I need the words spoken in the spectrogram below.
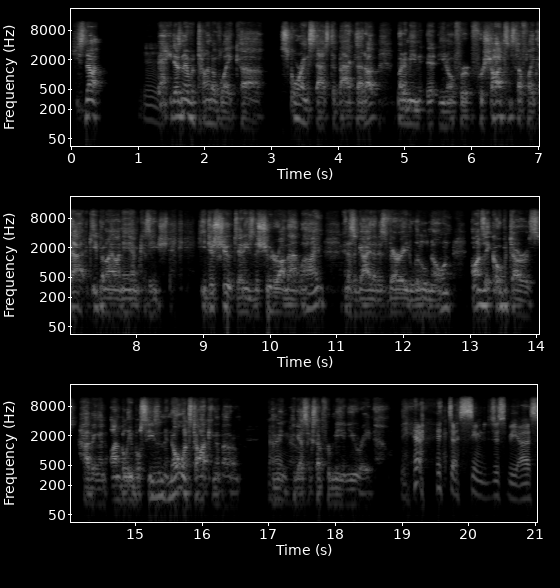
He's not mm. he doesn't have a ton of like uh, scoring stats to back that up. But I mean, it, you know, for for shots and stuff like that, keep an eye on him because he he just shoots and he's the shooter on that line and is a guy that is very little known. Anze Kopitar is having an unbelievable season and no one's talking about him. I mean, I, I guess except for me and you right now. Yeah, it does seem to just be us.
